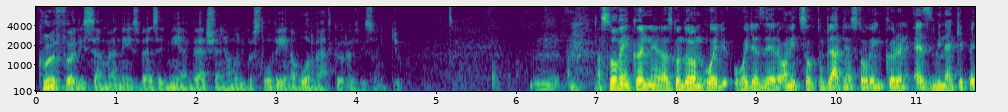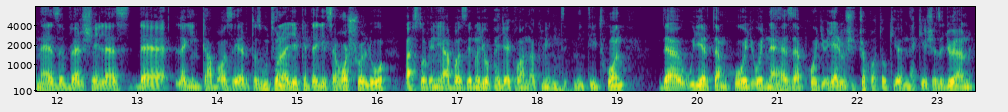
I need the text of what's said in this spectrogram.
külföldi szemmel nézve ez egy milyen verseny, ha mondjuk a szlovén, a horvát körhöz viszonyítjuk? A szlovén körnél azt gondolom, hogy, hogy azért amit szoktunk látni a szlovén körön, ez mindenképp egy nehezebb verseny lesz, de leginkább azért, az útvonal egyébként egészen hasonló, bár Szlovéniában azért nagyobb hegyek vannak, mint, mint itthon, de úgy értem, hogy, hogy nehezebb, hogy, hogy erősebb csapatok jönnek, és ez egy olyan,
